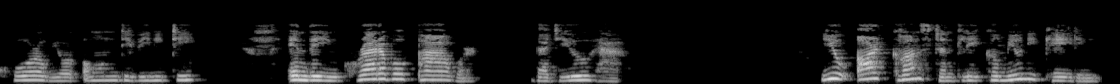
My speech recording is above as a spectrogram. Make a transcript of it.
core of your own divinity and the incredible power that you have. You are constantly communicating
